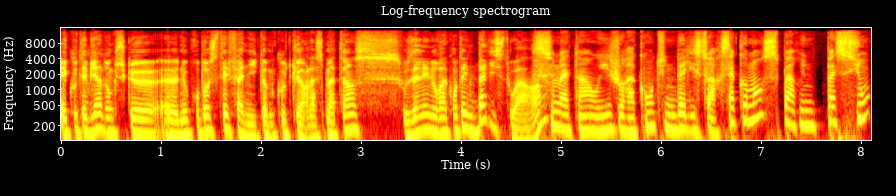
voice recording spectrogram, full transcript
Écoutez bien donc ce que euh, nous propose Stéphanie comme coup de cœur. Là ce matin, vous allez nous raconter une belle histoire. hein Ce matin, oui, je vous raconte une belle histoire. Ça commence par une passion,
